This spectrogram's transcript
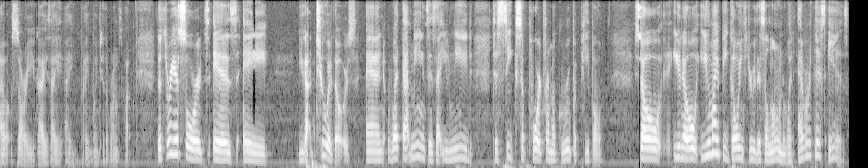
oh, sorry, you guys, I, I, I went to the wrong spot. The Three of Swords is a, you got two of those. And what that means is that you need to seek support from a group of people. So, you know, you might be going through this alone, whatever this is,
